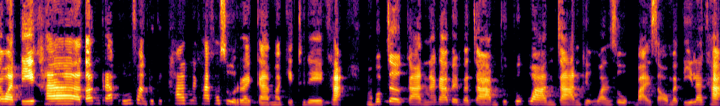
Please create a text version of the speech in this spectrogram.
สวัสดีค่ะ ต้อนรับคุณผู้ฟังทุกๆทท่านนะคะ เข้าสู่รายการ Market Today ค่ะ มาพบเจอกันนะคะ เป็นประจำทุกๆวันจันทร์ถึงวันศุกร์บ่ายสองแบบนี้แหละค่ะ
